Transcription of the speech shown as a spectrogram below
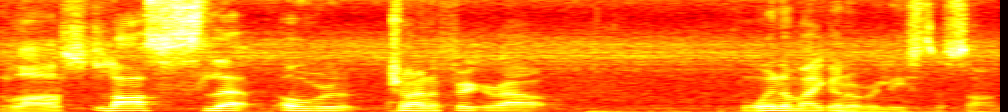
Lost. lost slept over trying to figure out when am I gonna release the song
